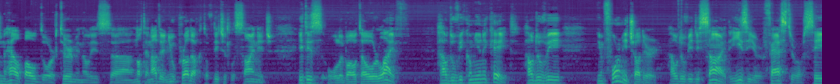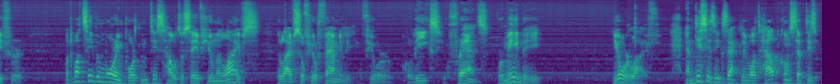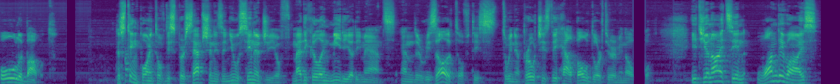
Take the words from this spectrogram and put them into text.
Help Outdoor Terminal is uh, not another new product of digital signage. It is all about our life. How do we communicate? How do we inform each other? How do we decide easier, faster, or safer? But what's even more important is how to save human lives, the lives of your family, of your colleagues, your friends, or maybe your life. And this is exactly what Help Concept is all about. The starting point of this perception is a new synergy of medical and media demands, and the result of this twin approach is the Help Outdoor Terminal. It unites in one device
